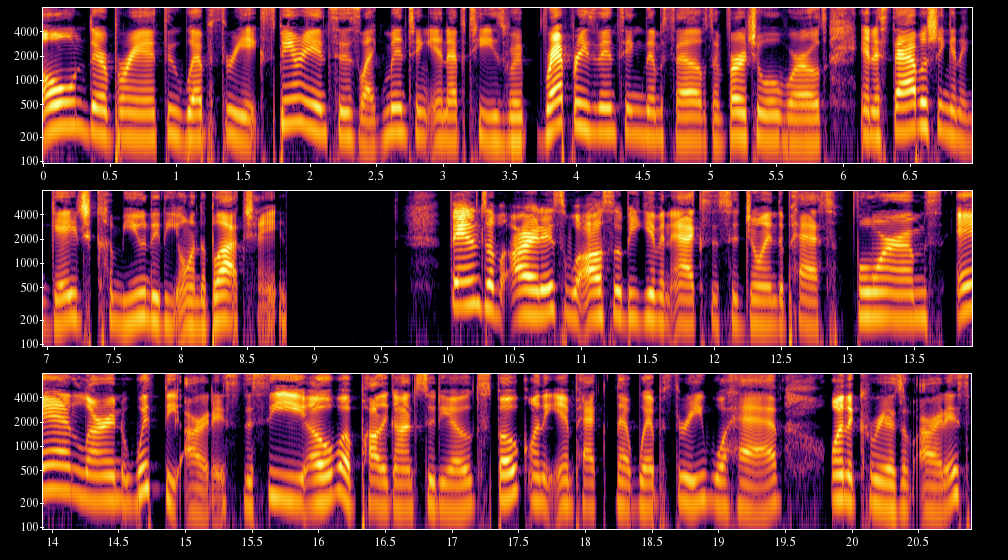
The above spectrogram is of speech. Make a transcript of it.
own their brand through Web3 experiences like minting NFTs, re- representing themselves in virtual worlds, and establishing an engaged community on the blockchain. Fans of artists will also be given access to join the past forums and learn with the artists. The CEO of Polygon Studios spoke on the impact that Web3 will have on the careers of artists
